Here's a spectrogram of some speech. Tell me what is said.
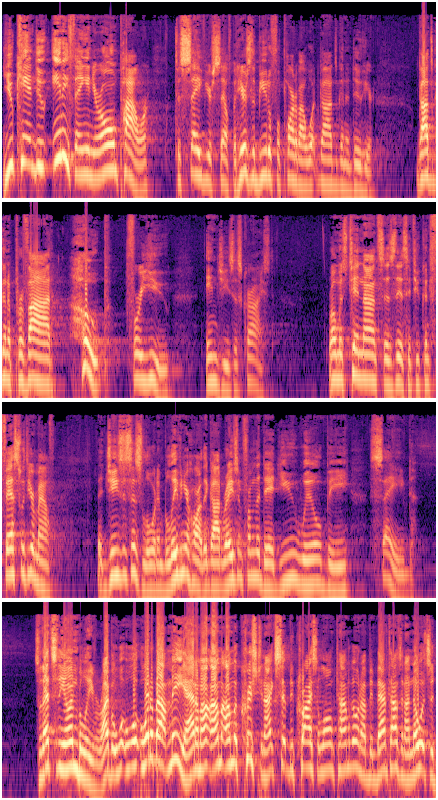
You can't do anything in your own power to save yourself. But here's the beautiful part about what God's going to do here. God's going to provide hope for you in Jesus Christ. Romans 10 9 says this If you confess with your mouth that Jesus is Lord and believe in your heart that God raised him from the dead, you will be saved. So that's the unbeliever, right? But what, what about me, Adam? I, I'm, I'm, a Christian. I accepted Christ a long time ago and I've been baptized and I know it's a,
